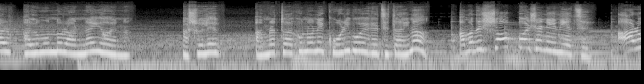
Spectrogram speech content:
আর ভালো মন্দ রান্নাই হয় না। আসলে আমরা তো এখন অনেক গরিব হয়ে গেছি, তাই না? আমাদের সব পয়সা নিয়ে নিয়েছে। আরও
